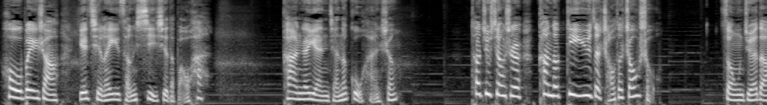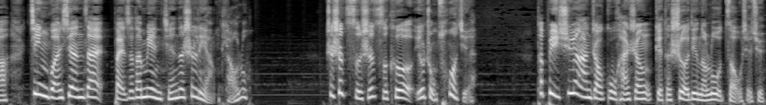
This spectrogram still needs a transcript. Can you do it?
后背上也起了一层细细的薄汗。看着眼前的顾寒生，他就像是看到地狱在朝他招手，总觉得尽管现在摆在他面前的是两条路。只是此时此刻有种错觉，他必须按照顾寒生给他设定的路走下去。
